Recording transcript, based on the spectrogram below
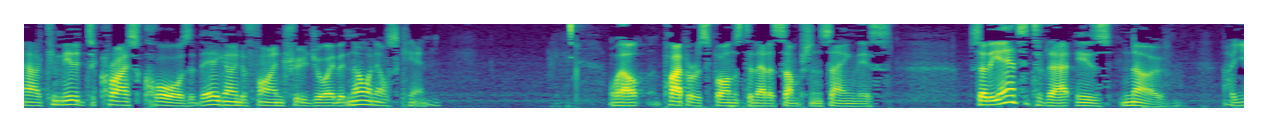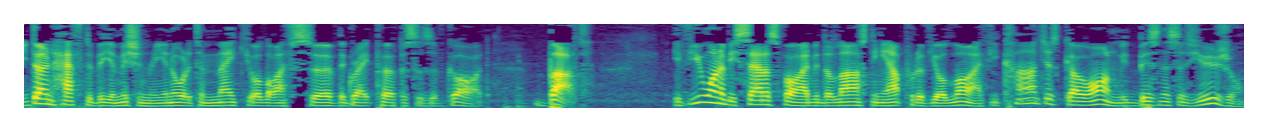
uh, committed to Christ's cause that they're going to find true joy, but no one else can. Well, Piper responds to that assumption saying this. So the answer to that is no. Uh, you don't have to be a missionary in order to make your life serve the great purposes of God. But if you want to be satisfied with the lasting output of your life, you can't just go on with business as usual.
